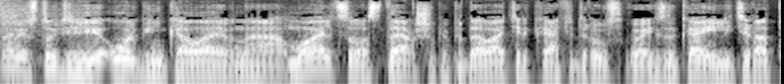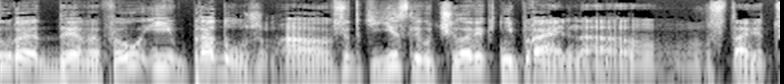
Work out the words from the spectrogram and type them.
С нами в студии Ольга Николаевна Мальцева, старший преподаватель кафедры русского языка и литературы ДВФУ. И продолжим. А все-таки, если вот человек неправильно э, ставит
